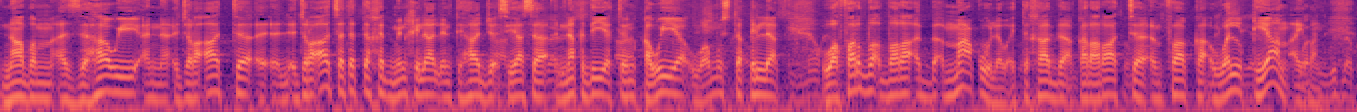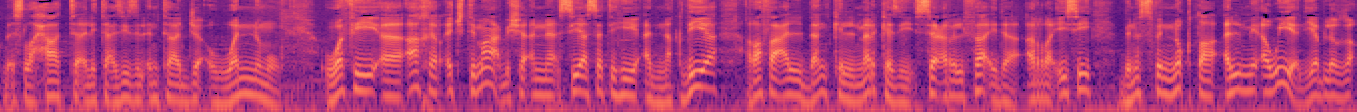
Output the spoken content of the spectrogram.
ناظم الزهاوي أن إجراءات الإجراءات ستتخذ من خلال انتهاج سياسة نقدية قوية ومستقلة وفرض ضرائب معقولة واتخاذ قرارات إنفاق والقيام أيضا بإصلاحات لتعزيز الإنتاج والنمو. وفي آخر اجتماع بشأن سياسته النقدية رفع البنك المركزي سعر الفائدة الرئيسي بنصف النقطة المئوية ليبلغ 1.75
